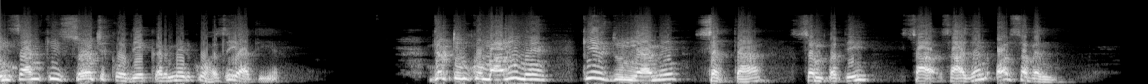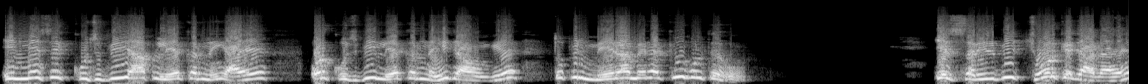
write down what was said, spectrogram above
इंसान की सोच को देखकर मेरे को हँसी आती है। जब तुमको मालूम है कि इस दुनिया में सत्ता संपत्ति सा, साधन और संबंध इनमें से कुछ भी आप लेकर नहीं आए और कुछ भी लेकर नहीं जाओगे तो फिर मेरा मेरा क्यों बोलते हो? ये शरीर भी छोड़ के जाना है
